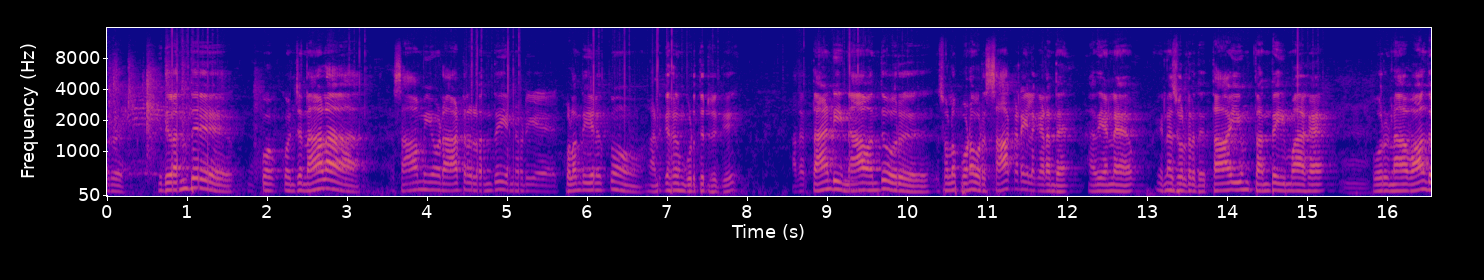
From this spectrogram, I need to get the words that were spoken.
ஒரு இது வந்து கொஞ்ச நாளாக சாமியோட ஆற்றல் வந்து என்னுடைய குழந்தைகளுக்கும் அனுகிரகம் கொடுத்துட்ருக்கு. அதை தாண்டி நான் வந்து ஒரு சொல்லப்போனால் ஒரு சாக்கடையில் கிடந்தேன். அது என்ன என்ன சொல்கிறது தாயும் தந்தையுமாக ஒரு நான் வாழ்ந்த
